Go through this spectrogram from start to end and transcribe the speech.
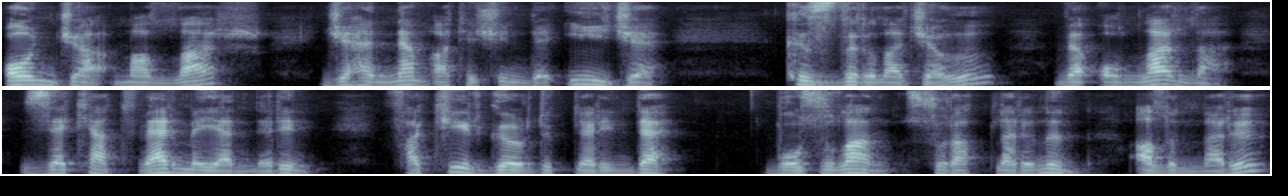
onca mallar cehennem ateşinde iyice kızdırılacağı ve onlarla zekat vermeyenlerin fakir gördüklerinde bozulan suratlarının alınları,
